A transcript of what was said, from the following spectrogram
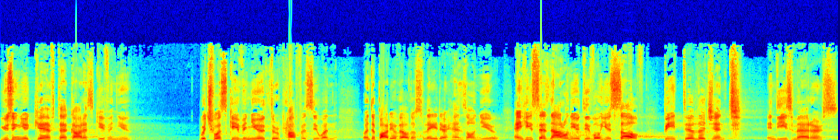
using your gift that God has given you, which was given you through prophecy when, when the body of elders lay their hands on you. And He says, not only you devote yourself, be diligent in these matters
